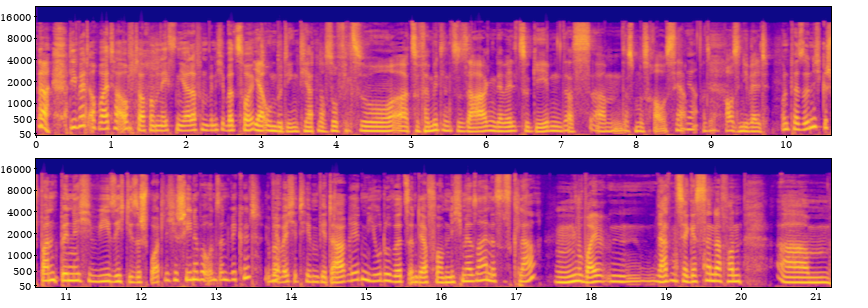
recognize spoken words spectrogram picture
die wird auch weiter auftauchen im nächsten Jahr, davon bin ich überzeugt. Ja, unbedingt. Die hat noch so viel zu, äh, zu vermitteln, zu sagen, der Welt zu geben, dass ähm, das muss raus, ja. ja. Also raus in die Welt. Und persönlich gespannt bin ich, wie sich diese sportliche Schiene bei uns entwickelt, über ja. welche Themen wir da reden. Judo wird es in der Form nicht mehr sein, das ist klar. Mhm, wobei, wir hatten es ja gestern davon, ähm,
